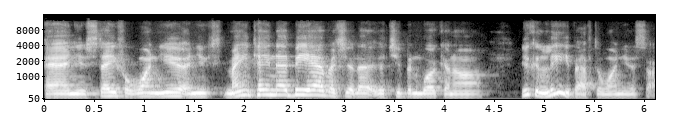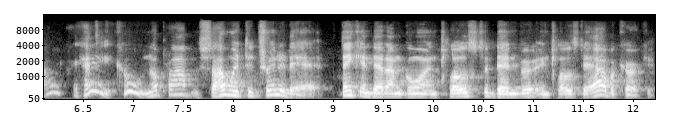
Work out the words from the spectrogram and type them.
and you stay for one year and you maintain that B average that, that you've been working on, you can leave after one year. So I was like, hey, cool, no problem. So I went to Trinidad thinking that I'm going close to Denver and close to Albuquerque.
